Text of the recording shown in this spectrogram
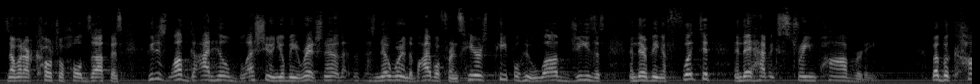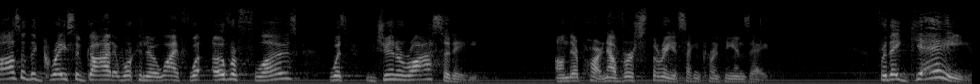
It's not what our culture holds up as. If you just love God, He'll bless you and you'll be rich. No, that, that's nowhere in the Bible, friends. Here's people who love Jesus and they're being afflicted and they have extreme poverty. But because of the grace of God at work in their life, what overflows was generosity on their part. Now, verse 3 of 2 Corinthians 8. For they gave.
